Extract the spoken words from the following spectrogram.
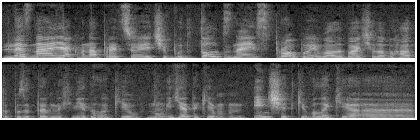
Не знаю, як вона працює, чи буде толк з неї, спробую, але бачила багато позитивних відгуків. Ну, є такі інші, такі великі, е,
